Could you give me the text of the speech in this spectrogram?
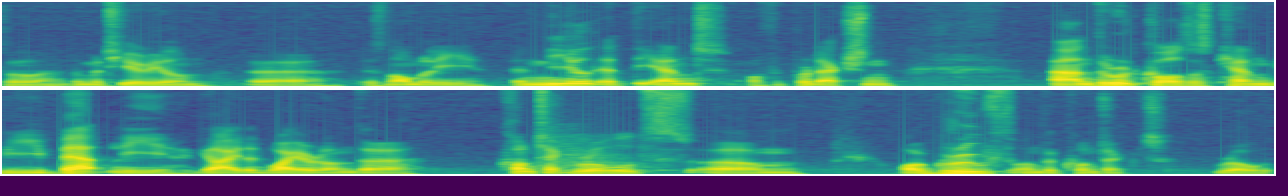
So the material uh, is normally annealed at the end of the production. And the root causes can be badly guided wire on the contact rolls um, or grooves on the contact roll.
